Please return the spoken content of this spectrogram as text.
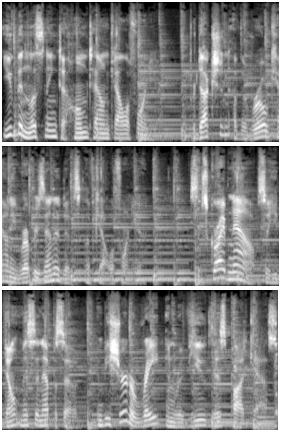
You've been listening to Hometown California, a production of the Rural County Representatives of California. Subscribe now so you don't miss an episode, and be sure to rate and review this podcast.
